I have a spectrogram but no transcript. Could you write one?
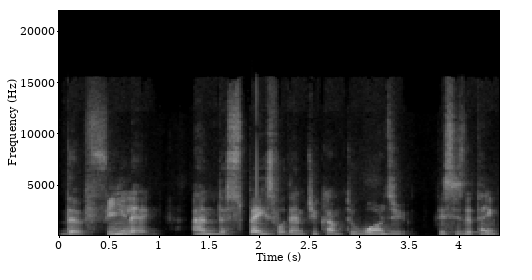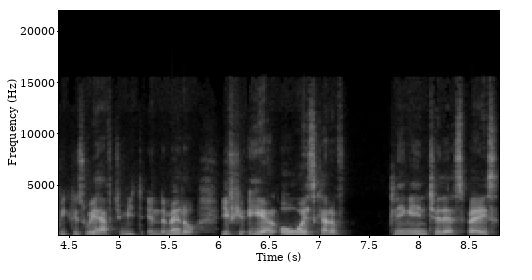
the feeling and the space for them to come towards you. This is the thing because we have to meet in the middle. If you're here always kind of clinging into their space,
